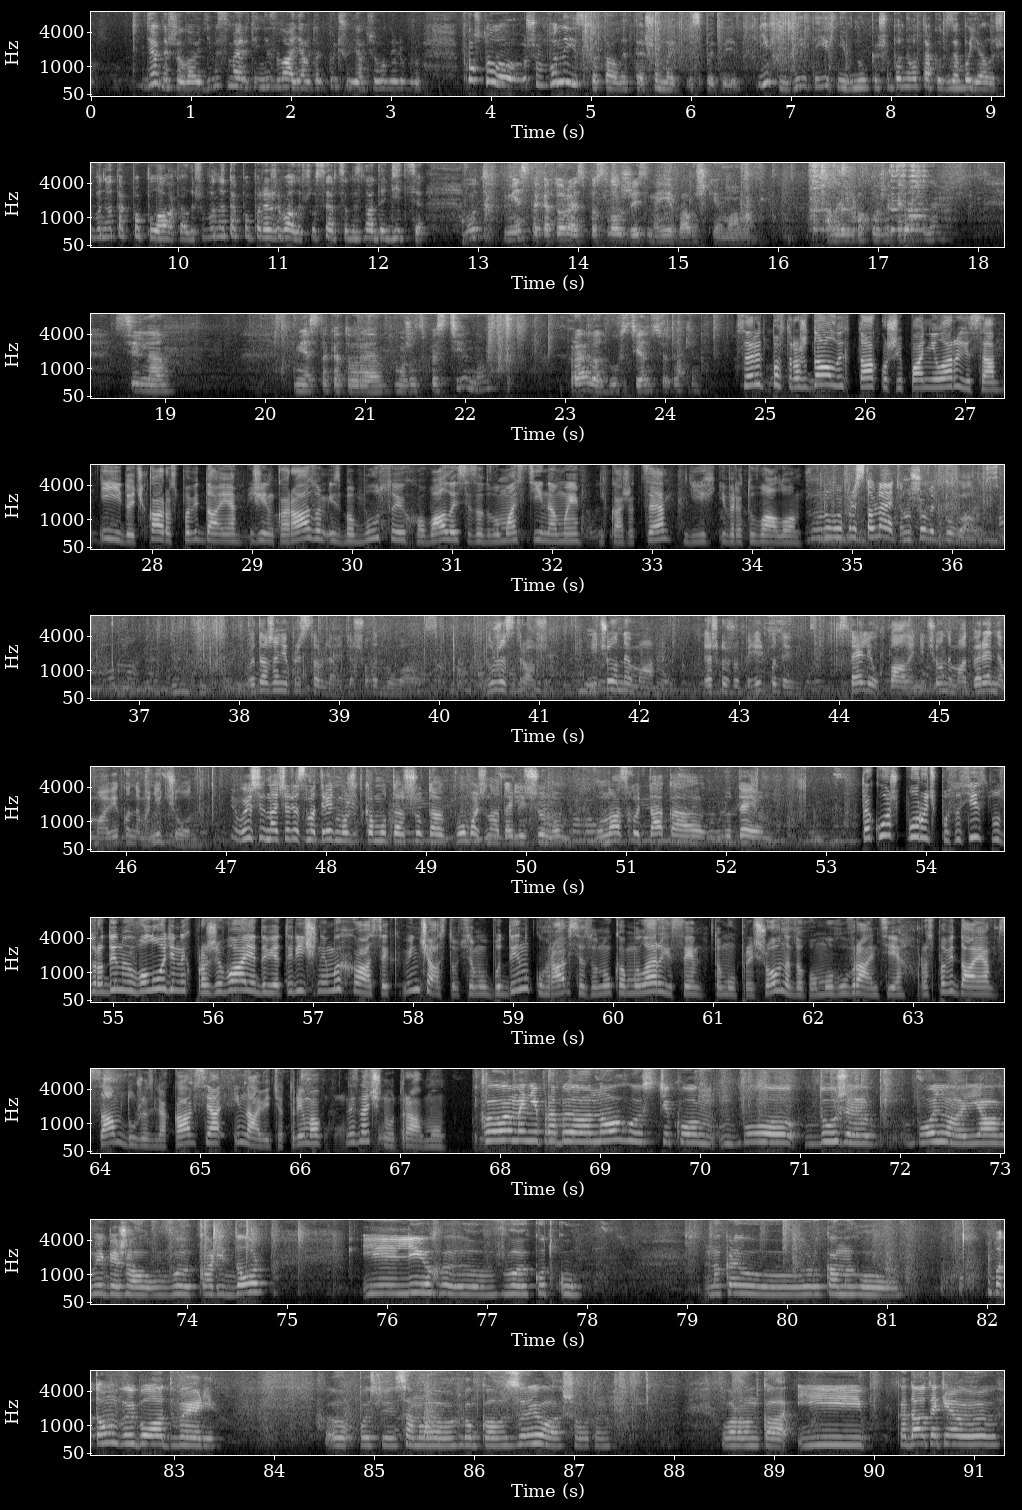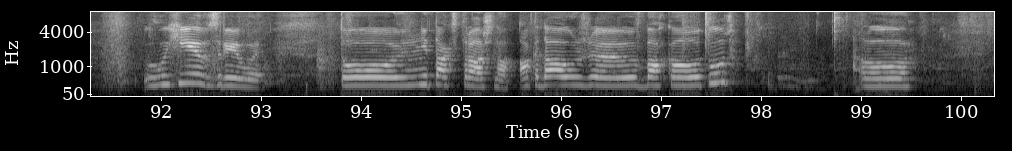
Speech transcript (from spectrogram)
Я не желаю ні смерті, ні зла, я так почую, я цього не люблю. Просто щоб вони іспитали те, що ми іспитуємо. Їхні діти, їхні внуки, щоб вони отак от забояли, щоб вони отак поплакали, щоб вони так попереживали, що серце не знає, де діться. Вот место, которое спасло жизнь моей бабушки и мамы. Оно не похоже, конечно, сильно место, которое может спасти, но правило двух стен все-таки. Серед постраждалих також і пані Лариса. Її дочка розповідає, жінка разом із бабусею ховалися за двома стінами. І каже, це їх і врятувало. Ну, ви представляєте, ну що відбувалося? Ви навіть не представляєте, що відбувалося. Дуже страшно. Нічого нема. Я ж кажу, підіть подивіться. Стелі впали, нічого нема, дверей нема, вікон нема, нічого. Ви ж почали смотреть, може кому-то щось допомога треба, або що. Ну, у нас хоч так, а людей Також поруч по сусідству з родиною Володіних проживає дев'ятирічний Михасик. Він часто в цьому будинку грався з онуками Лариси, тому прийшов на допомогу вранці. Розповідає, сам дуже злякався і навіть отримав незначну травму. Коли мені пробило ногу стеклом, було дуже больно. Я вибіжав в коридор і ліг в кутку, накрив руками голову. Потім вибило двері после після самого громкого взрыва, що там воронка. І коли вот такі глухие глухі взриви, то не так страшно. А когда уже бахкало тут, э,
